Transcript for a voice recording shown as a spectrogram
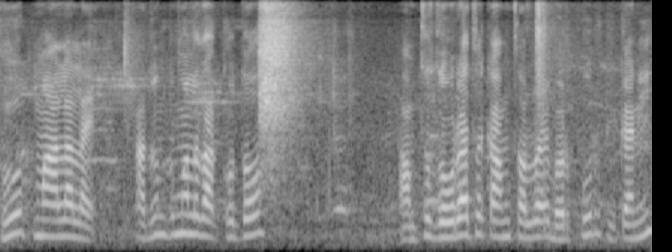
खूप माल आलाय. अजून तुम्हाला दाखवतो. आमचं जोराचं काम चालू आहे भरपूर ठिकाणी.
